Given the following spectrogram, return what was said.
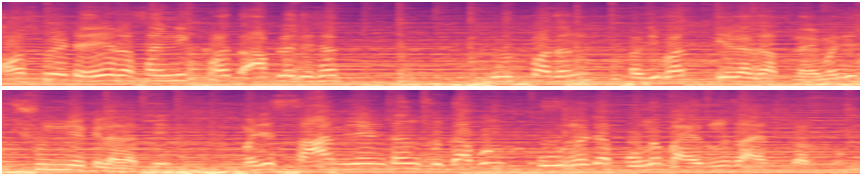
फॉस्फेट हे रासायनिक खत आपल्या देशात उत्पादन अजिबात केलं जात नाही म्हणजे शून्य केलं जाते. म्हणजे सहा मिलियन टन सुद्धा आपण पूर्णच्या पूर्ण बाहेरूनच आयात करतो.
